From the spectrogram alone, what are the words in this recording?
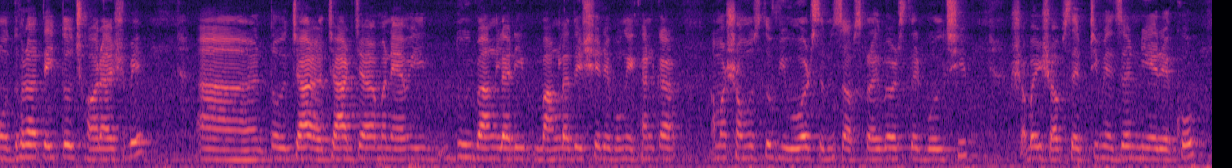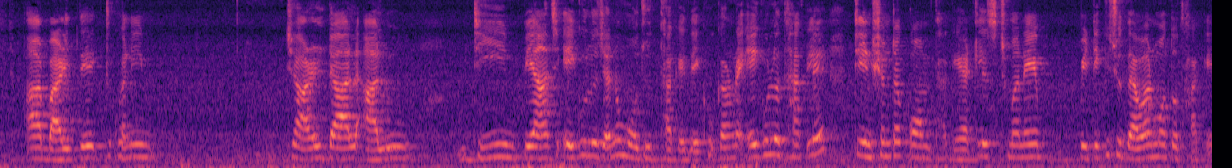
মধ্যরাতেই তো ঝড় আসবে। তো যার যার যা মানে আমি দুই বাংলারই, বাংলাদেশের এবং এখানকার আমার সমস্ত ভিউয়ার্স এবং সাবস্ক্রাইবার্সদের বলছি, সবাই সব সেফটি মেজার নিয়ে রেখো। আর বাড়িতে একটুখানি চাল, ডাল, আলু ডিম, পেঁয়াজ, এগুলো যেন মজুদ থাকে, দেখো। কারণ এগুলো থাকলে টেনশনটা কম থাকে অ্যাটলিস্ট মানে পেটে কিছু দেওয়ার মতো থাকে।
